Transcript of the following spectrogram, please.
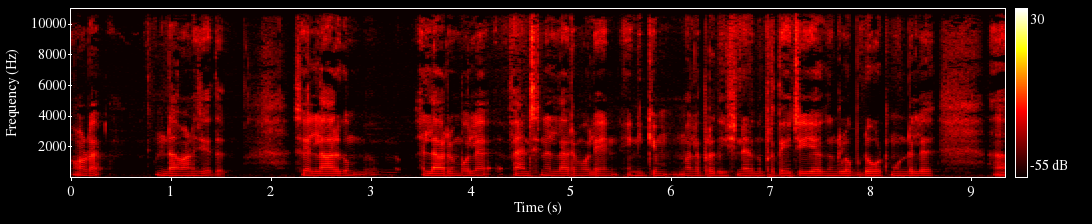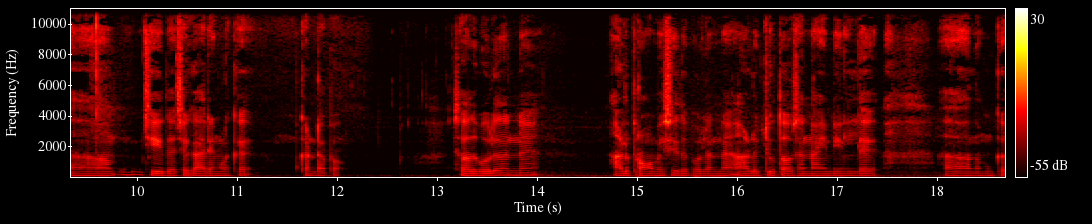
അവിടെ ഉണ്ടാവുകയാണ് ചെയ്തത്. സോ എല്ലാവർക്കും എല്ലാവരും പോലെ ഫാൻസിന് എല്ലാവരും പോലെ എനിക്കും നല്ല പ്രതീക്ഷ ഉണ്ടായിരുന്നു. പ്രത്യേകിച്ച് യോഗൻ ക്ലബ് ഡോട്ട് മുണ്ടിൽ ചെയ്തു വെച്ച കാര്യങ്ങളൊക്കെ കണ്ടപ്പോൾ സോ അതുപോലെ തന്നെ ആൾ പ്രോമിസ് ചെയ്ത പോലെ തന്നെ ആൾ ടു തൗസൻഡ് നയന്റീനിൽ നമുക്ക്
